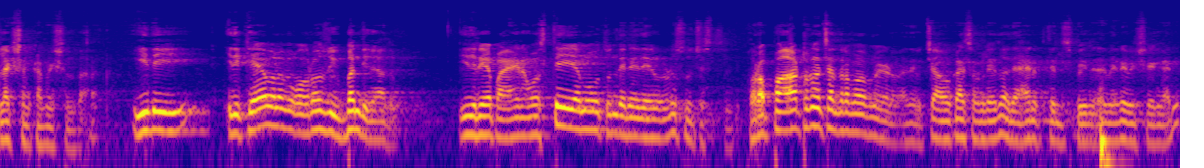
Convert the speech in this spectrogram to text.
ఎలక్షన్ కమిషన్ ద్వారా. ఇది ఇది కేవలం ఒక రోజు ఇబ్బంది కాదు. ఇది రేపు ఆయన వస్తే ఏమవుతుంది అనేది కూడా సూచిస్తుంది. పొరపాటున చంద్రబాబు నాయుడు అది వచ్చే అవకాశం లేదు అది ఆయనకు తెలిసిపోయింది వేరే విషయం కానీ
